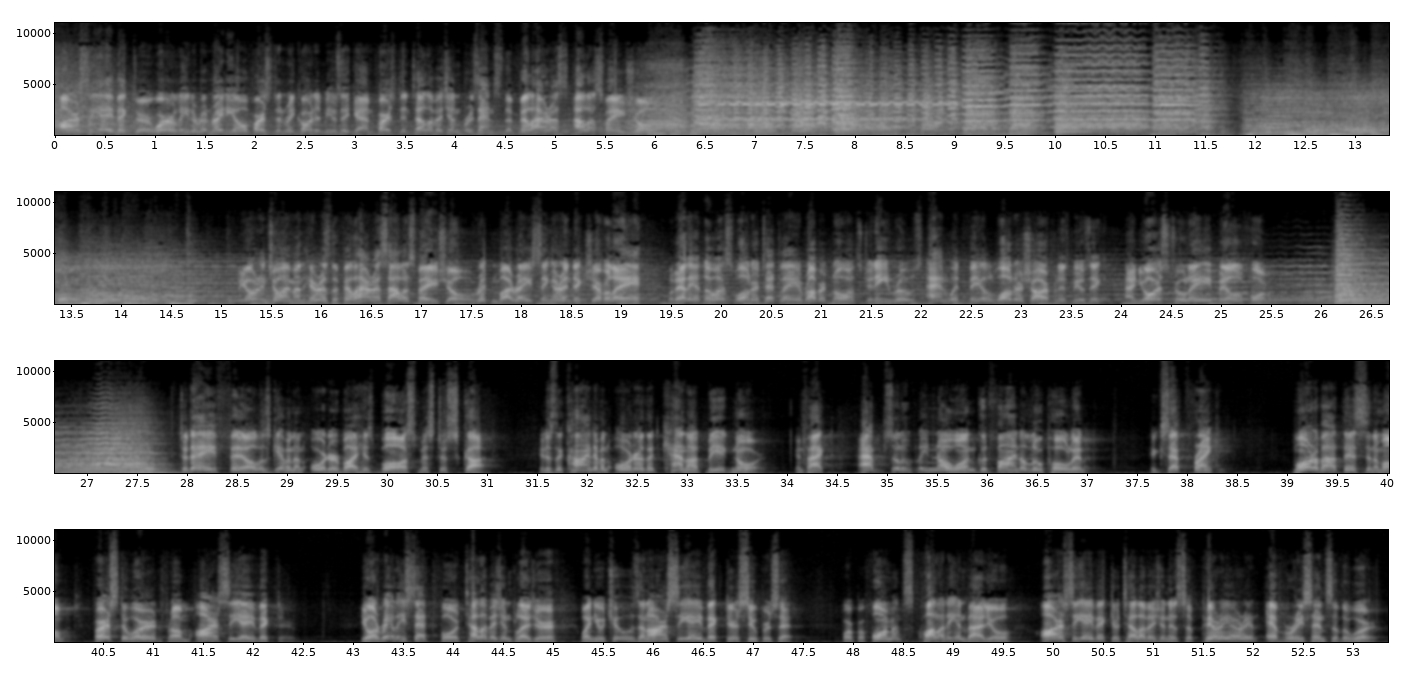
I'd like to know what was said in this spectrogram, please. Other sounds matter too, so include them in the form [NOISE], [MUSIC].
RCA Victor, world leader in radio, first in recorded music, and first in television, presents the Phil Harris Alice Faye Show. For your enjoyment, here is the Phil Harris Alice Faye Show, written by Ray Singer and Dick Chevillat, with Elliott Lewis, Walter Tetley, Robert North, Jeanine Roose, Ann Whitfield, Walter Scharf in his music, and yours truly, Bill Forman. Today, Phil is given an order by his boss, Mr. Scott. It is the kind of an order that cannot be ignored. In fact, absolutely no one could find a loophole in it, except Frankie. More about this in a moment. First, a word from RCA Victor. You're really set for television pleasure when you choose an RCA Victor Superset. For performance, quality, and value, RCA Victor television is superior in every sense of the word.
